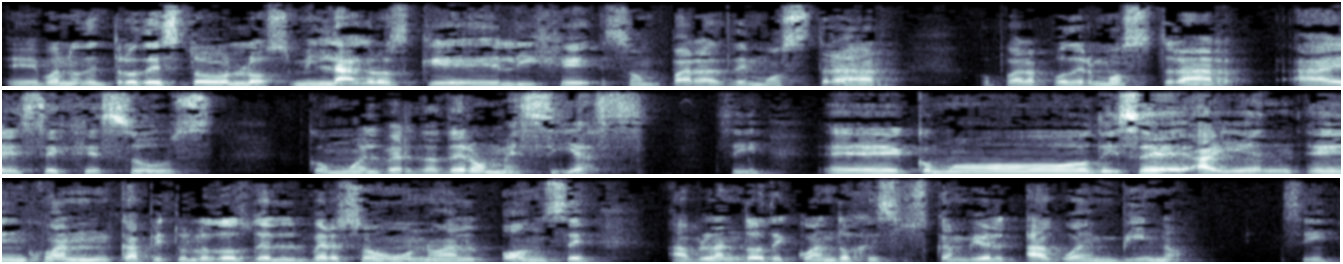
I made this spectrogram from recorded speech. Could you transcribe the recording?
eh, bueno, dentro de esto los milagros que elige son para demostrar o para poder mostrar a ese Jesús como el verdadero Mesías. ¿sí? Eh, como dice ahí en, en, Juan capítulo 2 del verso 1 al 11, hablando de cuando Jesús cambió el agua en vino. ¿sí?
